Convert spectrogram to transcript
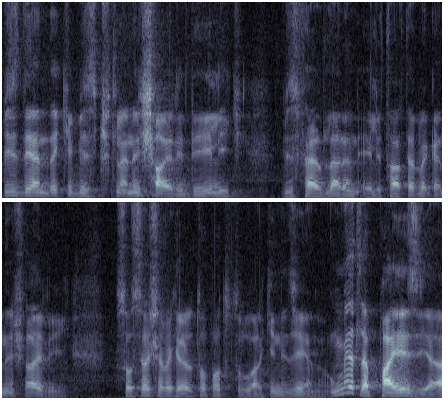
biz deyəndə ki, biz kütlənin şairi deyilik, biz fərdlərin, elitar təbəqənin şairiyik. Sosial şəbəkələrdə topa tuturlar ki, necə yəni? Ümumiyyətlə poeziya,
